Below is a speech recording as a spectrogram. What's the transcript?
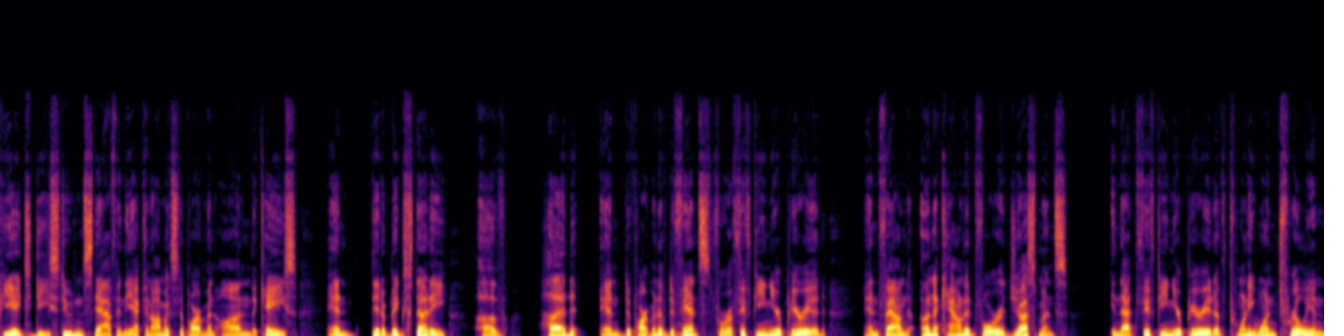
PhD student staff in the economics department on the case and did a big study of HUD and Department of Defense for a 15 year period and found unaccounted for adjustments in that 15 year period of $21 trillion,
